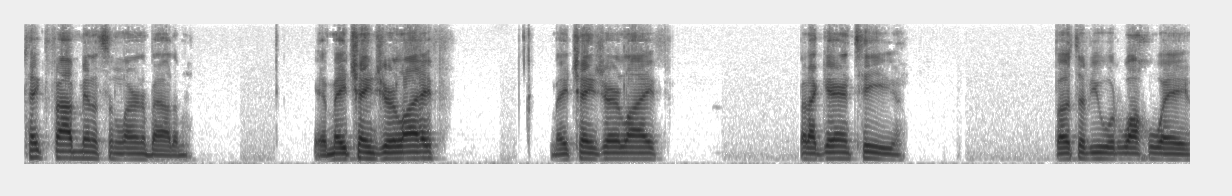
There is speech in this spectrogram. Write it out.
take five minutes and learn about them. It may change your life, may change their life, but I guarantee you, both of you would walk away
